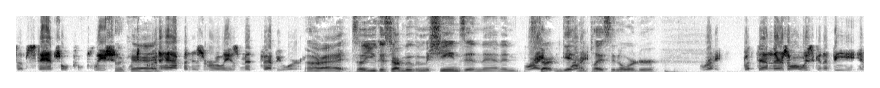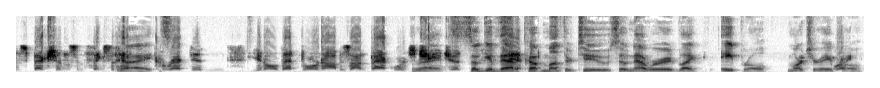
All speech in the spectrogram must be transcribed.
substantial completion, Okay. which could happen as early as mid-February. All right. So you can start moving machines in then and Right, start getting the place in order. Right. But then there's always going to be inspections and things that have Right. to be corrected. And you know that doorknob is on backwards. Right. Change it. So give that a couple month or two. So now we're like April, March or April.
